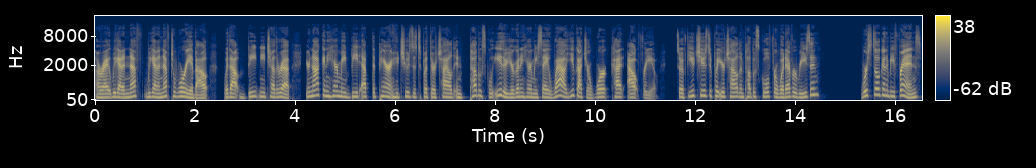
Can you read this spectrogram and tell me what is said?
All right, we got enough. We got enough to worry about without beating each other up. You're not going to hear me beat up the parent who chooses to put their child in public school either. You're going to hear me say, wow, you got your work cut out for you. So if you choose to put your child in public school for whatever reason, we're still going to be friends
